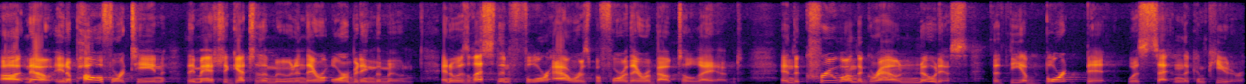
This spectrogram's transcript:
Uh, now, in Apollo 14, they managed to get to the moon and they were orbiting the moon. And it was less than four hours before they were about to land. And the crew on the ground noticed that the abort bit was set in the computer.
